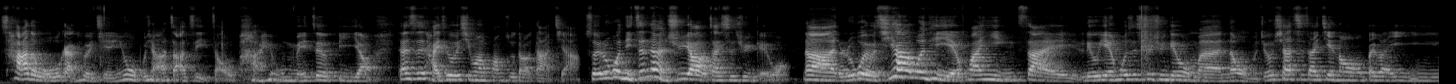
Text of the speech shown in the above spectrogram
差的我不敢推荐，因为我不想要砸自己招牌，我没这个必要。但是还是会希望帮助到大家，所以如果你真的很需要，再私讯给我。那如果有其他的问题，也欢迎在留言或是私讯给我们。那我们就下次再见喽，拜拜。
